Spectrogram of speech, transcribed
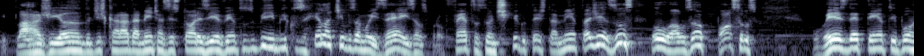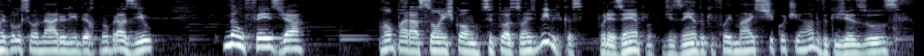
e plagiando descaradamente as histórias e eventos bíblicos relativos a Moisés, aos profetas do Antigo Testamento, a Jesus ou aos apóstolos. O ex-detento e bom revolucionário líder no Brasil não fez já comparações com situações bíblicas, por exemplo, dizendo que foi mais chicoteado do que Jesus.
